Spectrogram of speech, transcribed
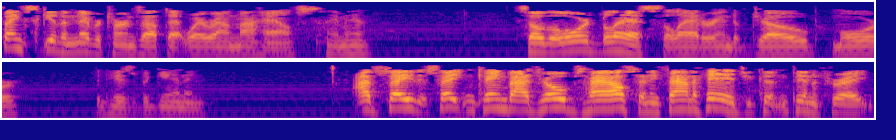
Thanksgiving never turns out that way around my house. Amen. So the Lord blessed the latter end of Job more than his beginning. I'd say that Satan came by Job's house and he found a hedge he couldn't penetrate.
